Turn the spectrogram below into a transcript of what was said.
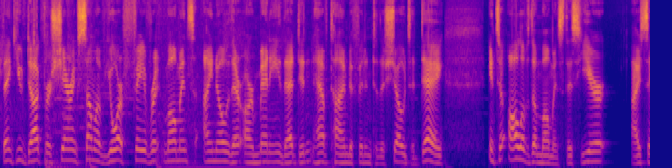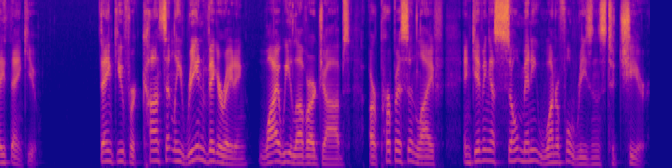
Thank you, Doug, for sharing some of your favorite moments. I know there are many that didn't have time to fit into the show today. Into all of the moments this year, I say thank you. Thank you for constantly reinvigorating why we love our jobs, our purpose in life, and giving us so many wonderful reasons to cheer.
